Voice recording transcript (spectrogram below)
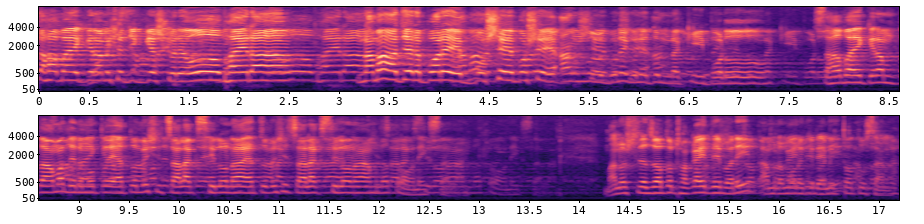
সাহাবায়ে কেরাম এসে জিজ্ঞেস করে, ও ভাইরা নামাজের পরে বসে বসে আঙ্গুল গুনে গুনে তোমরা কি পড়ো? সাহাবায়ে কেরাম তো আমাদের মতো এত বেশি চালাক ছিল না এত বেশি চালাক ছিল না আমরা তো অনেক চালাক। মানুষরা যত ঠকাইতে পারি আমরা মনে করি আমি তত চালাক।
